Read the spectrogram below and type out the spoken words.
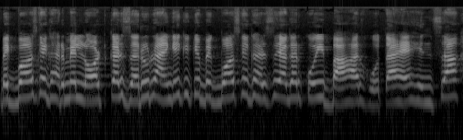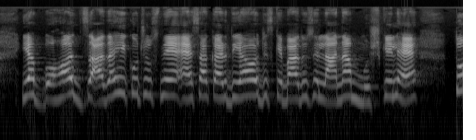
बिग बॉस के घर में लौट कर ज़रूर आएँगे, क्योंकि बिग बॉस के घर से अगर कोई बाहर होता है, हिंसा या बहुत ज़्यादा ही कुछ उसने ऐसा कर दिया हो, जिसके बाद उसे लाना मुश्किल है तो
